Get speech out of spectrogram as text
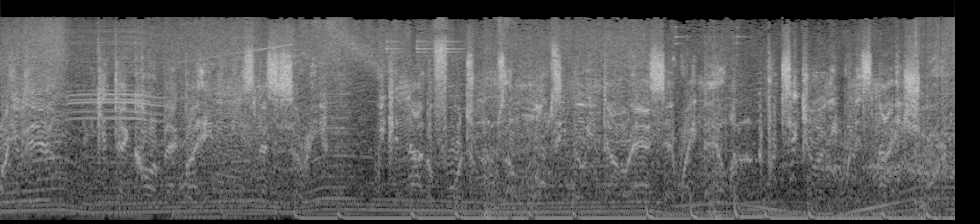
Are you there? Get that car back by any means necessary. We cannot afford to lose a multi-million dollar asset right now, particularly when it's not insured.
